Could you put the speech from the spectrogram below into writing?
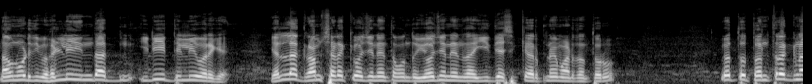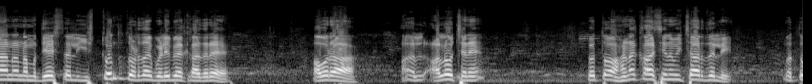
ನಾವು ನೋಡಿದ್ದೀವಿ ಹಳ್ಳಿಯಿಂದ ಇಡೀ ದಿಲ್ಲಿವರೆಗೆ ಎಲ್ಲ ಗ್ರಾಮ ಸಡಕ್ ಯೋಜನೆ ಅಂತ ಒಂದು ಯೋಜನೆಯನ್ನು ಈ ದೇಶಕ್ಕೆ ಅರ್ಪಣೆ ಮಾಡಿದಂಥವ್ರು. ಇವತ್ತು ತಂತ್ರಜ್ಞಾನ ನಮ್ಮ ದೇಶದಲ್ಲಿ ಇಷ್ಟೊಂದು ದೊಡ್ಡದಾಗಿ ಬೆಳಿಬೇಕಾದರೆ ಅವರ ಅಲ್, ಆಲೋಚನೆ, ಇವತ್ತು ಹಣಕಾಸಿನ ವಿಚಾರದಲ್ಲಿ ಮತ್ತು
